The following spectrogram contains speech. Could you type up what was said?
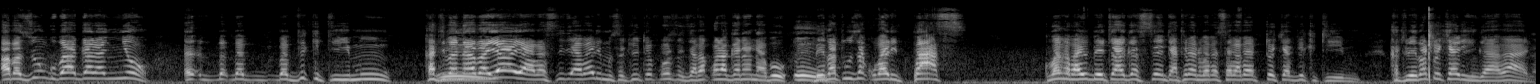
abazungu baagala nnyo. eh, bavikitiimu kati bano Eh. abayaaya abasiri abali mu security forces abakolagana nabo Eh. be batuuza kubali paasi kubanga bali beetaaga ssente ate bano babasaba batokya victim. Kati be batokyalinga abaana.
